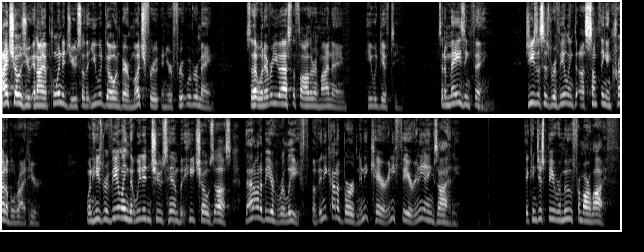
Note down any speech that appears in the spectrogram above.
I chose you and I appointed you so that you would go and bear much fruit and your fruit would remain, so that whatever you ask the Father in my name, he would give to you. It's an amazing thing. Jesus is revealing to us something incredible right here when he's revealing that we didn't choose him, but he chose us, that ought to be a relief of any kind of burden, any care, any fear, any anxiety. It can just be removed from our life.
